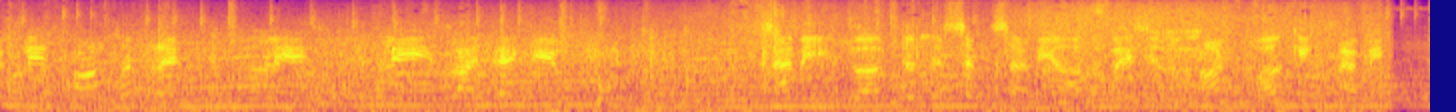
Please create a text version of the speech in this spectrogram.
you please concentrate? Please, please, I beg you. Sammy, you have to listen, Sammy, otherwise it's not working, Sammy.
